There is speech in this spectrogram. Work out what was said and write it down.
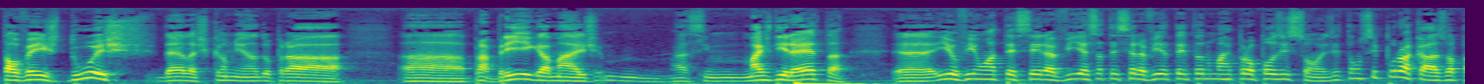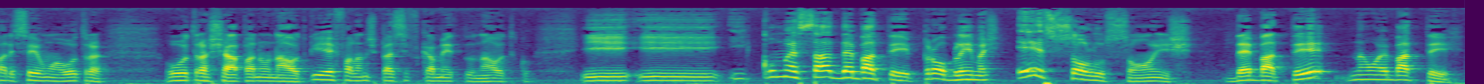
talvez duas delas caminhando para ah, para briga mais assim mais direta uh, e eu vi uma terceira via essa terceira via tentando mais proposições. Então se por acaso aparecer uma outra outra chapa no Náutico e aí falando especificamente do Náutico e, e, e começar a debater problemas e soluções debater não é bater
